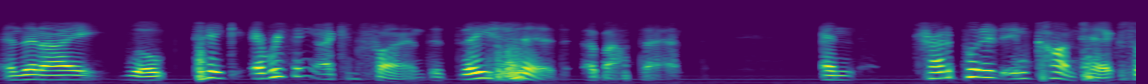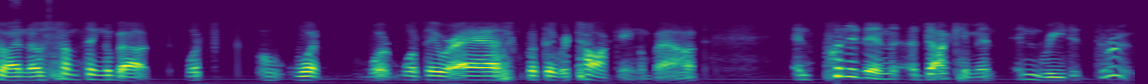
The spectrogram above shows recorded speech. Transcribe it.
And then I will take everything I can find that they said about that and try to put it in context so I know something about what what what, what they were asked, what they were talking about, and put it in a document and read it through.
